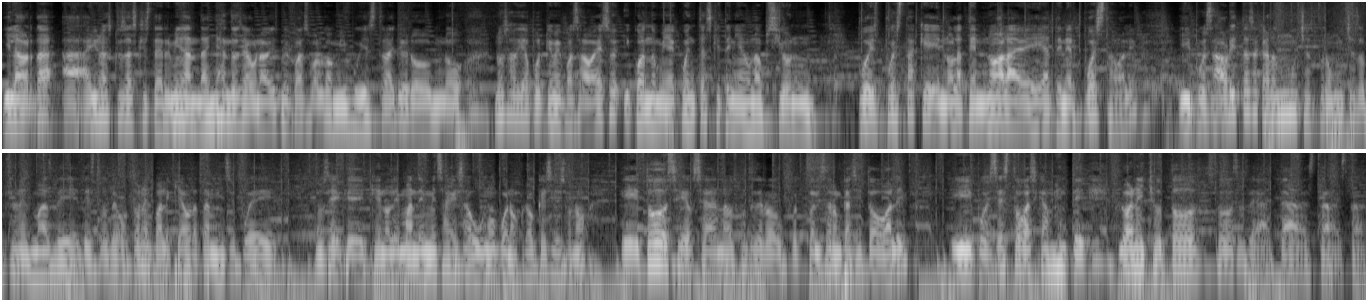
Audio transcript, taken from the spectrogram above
Y la verdad, hay unas cosas que se terminan dañando. O sea, una vez me pasó algo a mí muy extraño, no, no, no sabía por qué me pasaba eso. Y cuando me di cuenta es que tenía una opción, pues puesta que no la, ten, no la debería tener puesta, ¿vale? Y pues ahorita sacaron muchas, pero muchas opciones más de, de estos de botones, ¿vale? Que ahora también se puede, no sé, que, que, no le manden mensajes a uno. Bueno, creo que es eso, ¿no? Eh, todo, sí, o sea, en la 2.0 actualizaron casi todo, ¿vale? Y pues esto básicamente lo han hecho todos, todos, está, está, está.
